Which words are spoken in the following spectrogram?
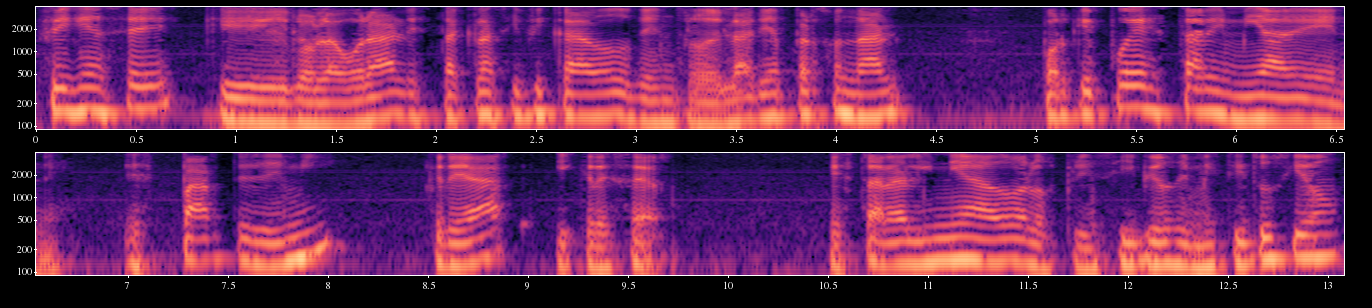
Fíjense que lo laboral está clasificado dentro del área personal porque puede estar en mi ADN. Es parte de mí crear y crecer. Estar alineado a los principios de mi institución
